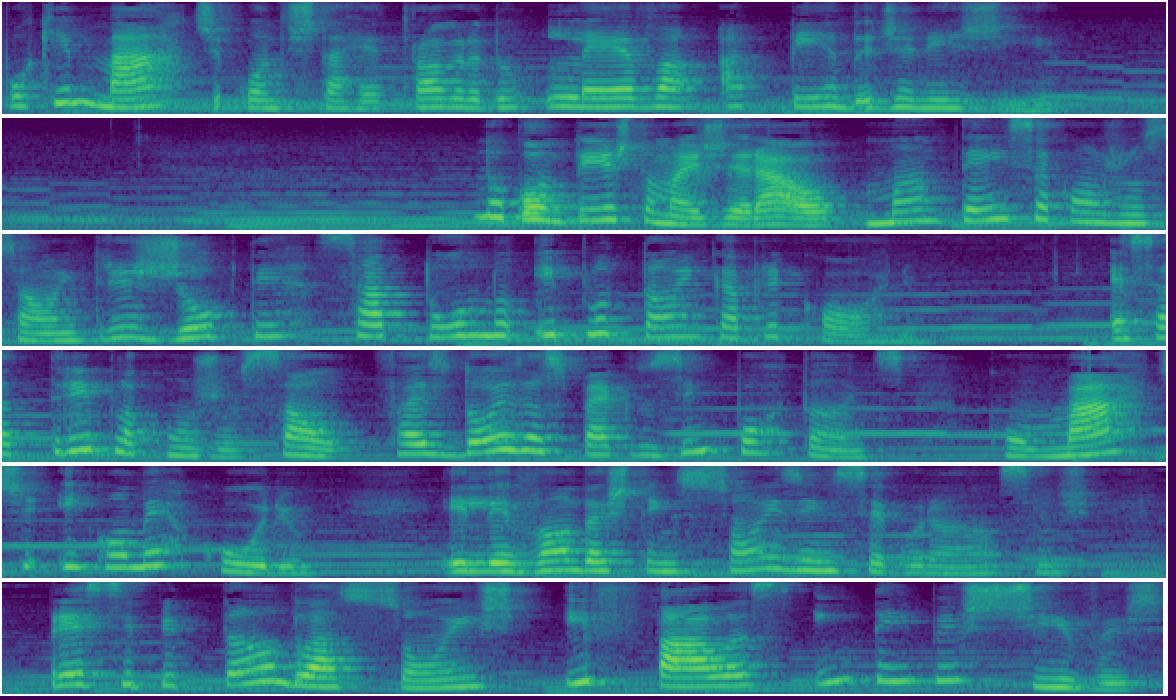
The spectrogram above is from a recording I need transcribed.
porque Marte, quando está retrógrado, leva à perda de energia. No contexto mais geral, mantém-se a conjunção entre Júpiter, Saturno e Plutão em Capricórnio. Essa tripla conjunção faz dois aspectos importantes com Marte e com Mercúrio, elevando as tensões e inseguranças, precipitando ações e falas intempestivas,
